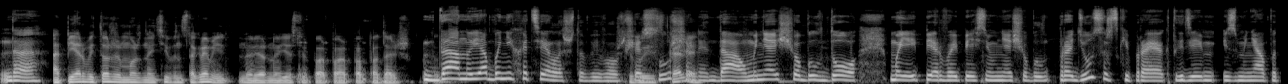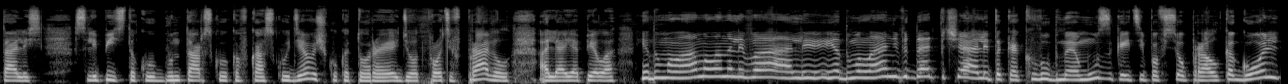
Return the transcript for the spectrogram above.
Да. А первый тоже можно найти в Инстаграме, наверное, если по- по- по- подальше. Да, но я бы не хотела, чтобы его вообще Чтобы слушали. Да, у меня еще был до моей первой песни, у меня еще был продюсерский проект, где из меня пытались слепить такую бунтарскую кавказскую девочку, которая идет против правил, аля я пела «Я думала, мало наливали, я думала, не видать печали», такая клубная музыка, и типа все про алкоголь,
